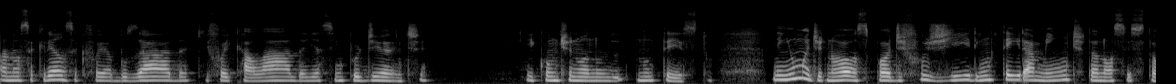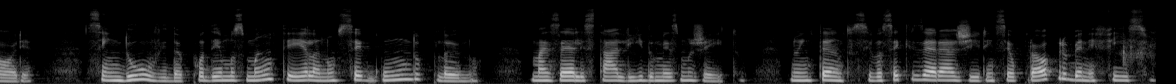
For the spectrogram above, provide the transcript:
a nossa criança que foi abusada, que foi calada e assim por diante. E continuando no texto, nenhuma de nós pode fugir inteiramente da nossa história. Sem dúvida, podemos mantê-la num segundo plano, mas ela está ali do mesmo jeito. No entanto, se você quiser agir em seu próprio benefício,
